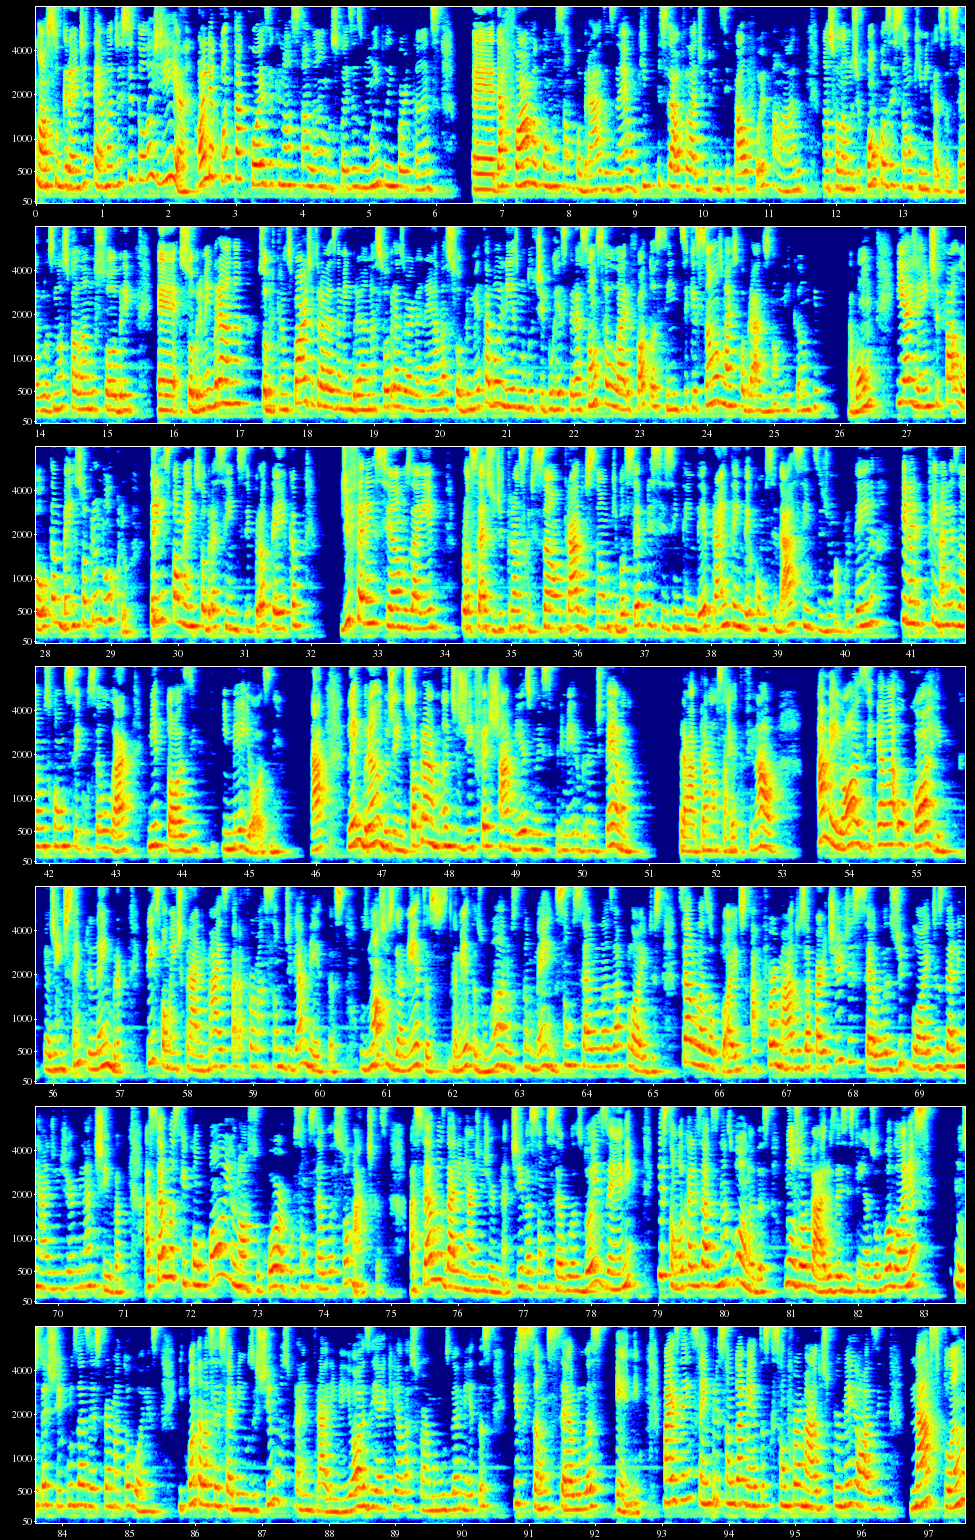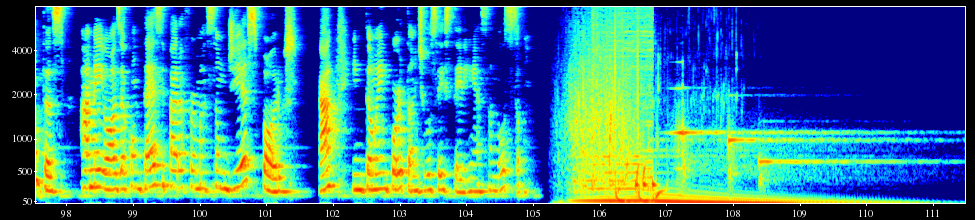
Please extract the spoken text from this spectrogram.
nosso grande tema de citologia. Olha quanta coisa que nós falamos, coisas muito importantes, é, da forma como são cobradas, né? O que precisava falar de principal foi falado. Nós falamos de composição química das células, nós falamos sobre, é, sobre membrana, sobre transporte através da membrana, sobre as organelas, sobre o metabolismo do tipo respiração celular e fotossíntese, que são os mais cobrados na Unicamp. tá bom? E a gente falou também sobre o núcleo, principalmente sobre a síntese proteica. Diferenciamos aí processo de transcrição, tradução que você precisa entender para entender como se dá a síntese de uma proteína. Finalizamos com o ciclo celular, mitose e meiose. Tá? Lembrando, gente, só para antes de fechar mesmo esse primeiro grande tema, para a nossa reta final, a meiose ela ocorre que a gente sempre lembra, principalmente para animais, para a formação de gametas. Os nossos gametas, gametas humanos, também são células haploides. Células haploides formados a partir de células diploides da linhagem germinativa. As células que compõem o nosso corpo são células somáticas. As células da linhagem germinativa são células 2N que estão localizadas nas gônadas. Nos ovários existem as ovogônias, nos testículos as espermatogônias. E quando elas recebem os estímulos para entrar em meiose, é que elas formam os gametas, que são células N. Mas nem sempre são gametas que são formados por meiose. Nas plantas, a meiose acontece para a formação de esporos, tá? Então é importante vocês terem essa noção.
